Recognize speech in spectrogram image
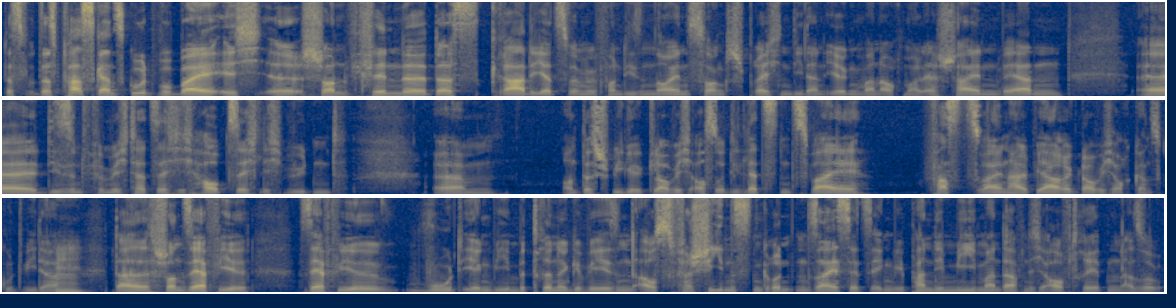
das, das passt ganz gut, wobei ich äh, schon finde, dass gerade jetzt, wenn wir von diesen neuen Songs sprechen, die dann irgendwann auch mal erscheinen werden, äh, die sind für mich tatsächlich hauptsächlich wütend. Ähm, und das spiegelt, glaube ich, auch so die letzten zwei, fast zweieinhalb Jahre, glaube ich, auch ganz gut wieder. Mhm. Da ist schon sehr viel, sehr viel Wut irgendwie mit drinne gewesen, aus verschiedensten Gründen, sei es jetzt irgendwie Pandemie, man darf nicht auftreten, also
